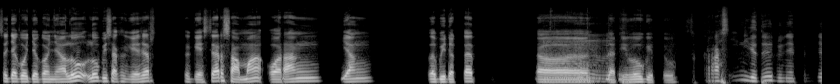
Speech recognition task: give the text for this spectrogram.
sejago-jagonya lu, lu bisa kegeser kegeser sama orang yang lebih dekat eh Hmm. dari lu gitu. Keras ini gitu ya dunia kerja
